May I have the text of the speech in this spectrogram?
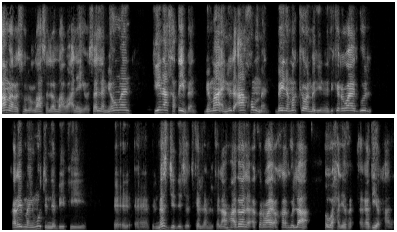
قام رسول الله صلى الله عليه وسلم يوما فينا خطيبا بماء يدعى خما بين مكة والمدينة. ذيك الرواية تقول قريب ما يموت النبي في في المسجد اجى يتكلم الكلام هذا. أكو رواية أخرى تقول لا هو حديث غدير هذا.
